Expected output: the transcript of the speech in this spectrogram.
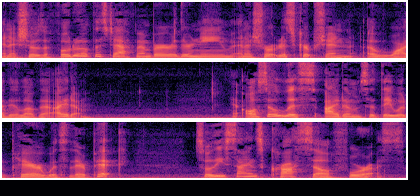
and it shows a photo of the staff member, their name, and a short description of why they love that item. It also lists items that they would pair with their pick. So these signs cross sell for us.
